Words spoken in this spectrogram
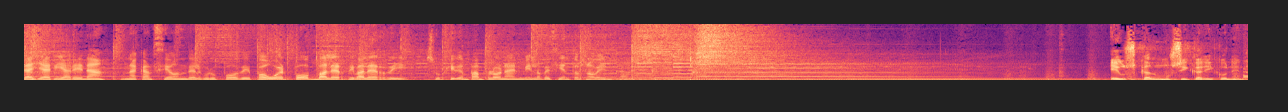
Vidaya Eri Arena, una canción del grupo de Power Pop Valerdi Valerdi, surgido en Pamplona en 1990. Euskal musikarik onena.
